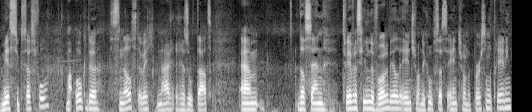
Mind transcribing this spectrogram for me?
meest succesvolle, maar ook de snelste weg naar resultaat. Um, dat zijn twee verschillende voorbeelden. Eentje van de groepslessen, eentje van de personal training.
